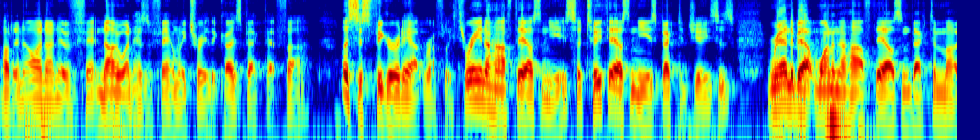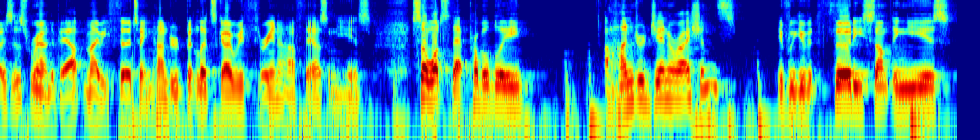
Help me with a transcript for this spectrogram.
I don't know. I don't have a fa- no one has a family tree that goes back that far. Let's just figure it out roughly. Three and a half thousand years, so two thousand years back to Jesus, round about one and a half thousand back to Moses, round about maybe thirteen hundred, but let's go with three and a half thousand years. So what's that? Probably a 100 generations. If we give it 30 something years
